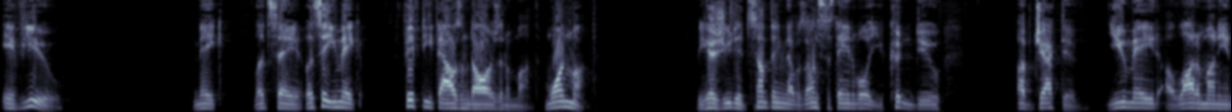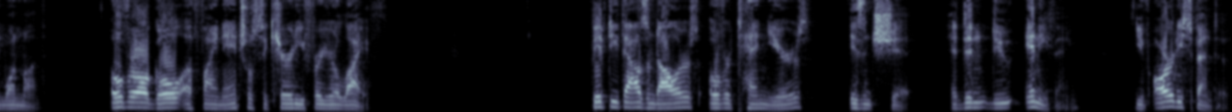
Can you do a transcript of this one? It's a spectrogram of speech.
If you make let's say let's say you make $50,000 in a month, one month because you did something that was unsustainable, you couldn't do. Objective, you made a lot of money in one month. Overall goal of financial security for your life. $50,000 over 10 years isn't shit. It didn't do anything. You've already spent it.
